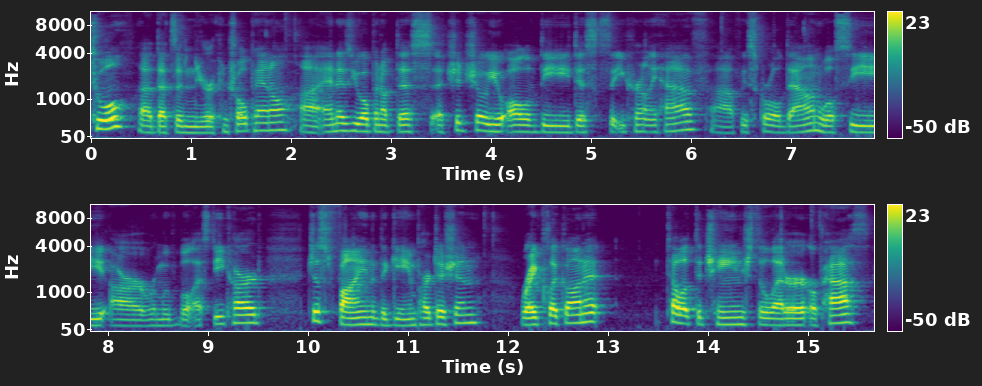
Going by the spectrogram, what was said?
tool uh, that's in your control panel. Uh, and as you open up this, it should show you all of the disks that you currently have. Uh, if we scroll down, we'll see our removable SD card. Just find the game partition, right click on it, tell it to change the letter or path,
